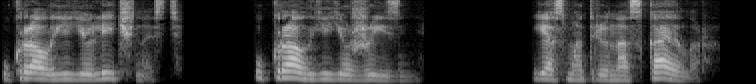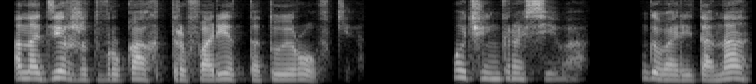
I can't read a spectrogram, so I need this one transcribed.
Украл ее личность. Украл ее жизнь. Я смотрю на Скайлор. Она держит в руках трафарет татуировки. «Очень красиво», — говорит она,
